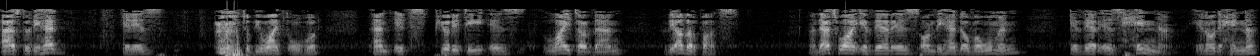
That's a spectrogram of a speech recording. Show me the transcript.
As to the head, it is to be wiped over, and its purity is lighter than the other parts. And that's why if there is on the head of a woman if there is henna, you know the henna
